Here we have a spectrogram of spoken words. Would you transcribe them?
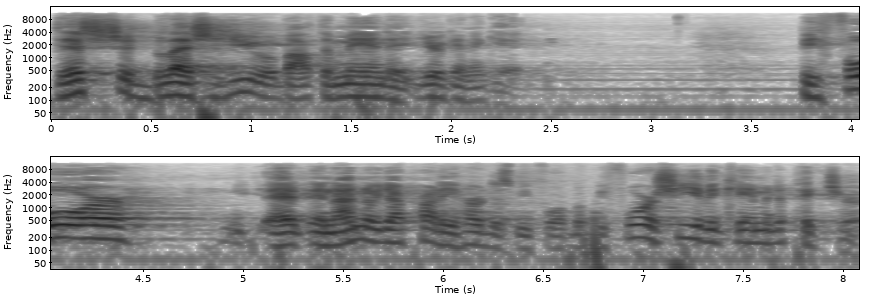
this should bless you about the man that you're going to get. Before, and I know y'all probably heard this before, but before she even came in the picture,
